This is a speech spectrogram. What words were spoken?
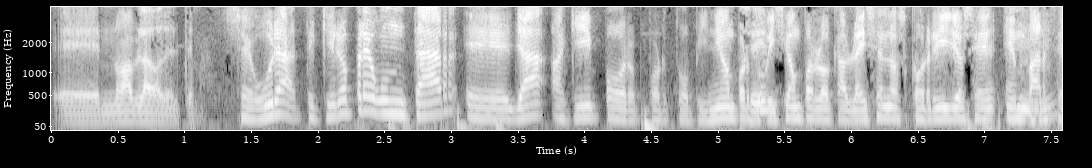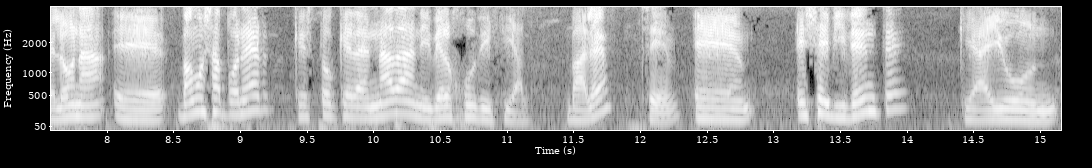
eh, no ha hablado del tema. Segura, te quiero preguntar eh, ya aquí por, por, tu opinión, por sí. tu visión, por lo que habláis en los corrillos en. Barcelona. Eh, vamos a poner que esto queda en nada a nivel judicial, ¿vale? Sí. es evidente que hay un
